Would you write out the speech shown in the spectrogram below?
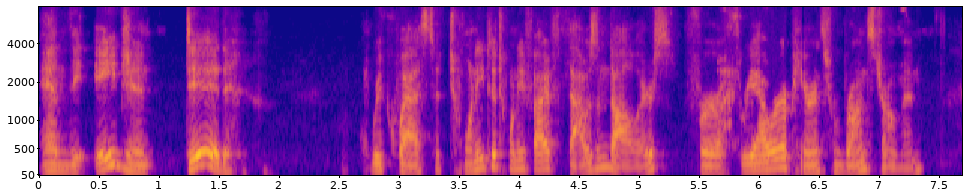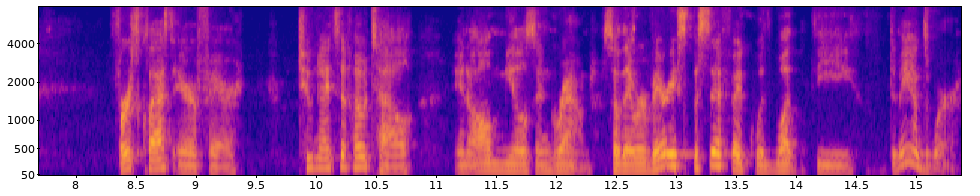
and the agent did request twenty to twenty five thousand dollars for a three hour appearance from Braun Strowman, first class airfare, two nights of hotel, and all meals and ground. So they were very specific with what the demands were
